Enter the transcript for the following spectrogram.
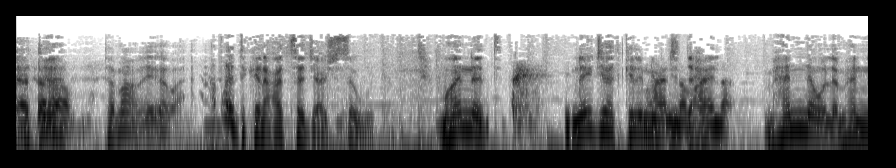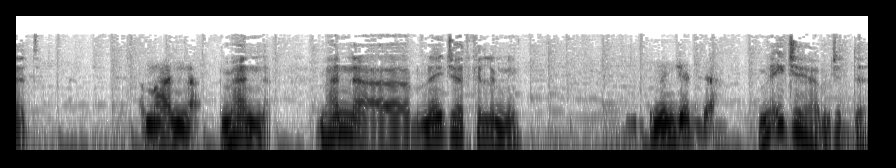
يا سلام. تمام. أعطيتك أنا عاد سجع إيش أسوي مهند من أي جهة تكلمني؟ من جده مهنا. مهنا ولا مهند؟ مهنا مهنا مهنا آه، من أي جهة تكلمني؟ من جدة. من أي جهة؟ من جدة.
